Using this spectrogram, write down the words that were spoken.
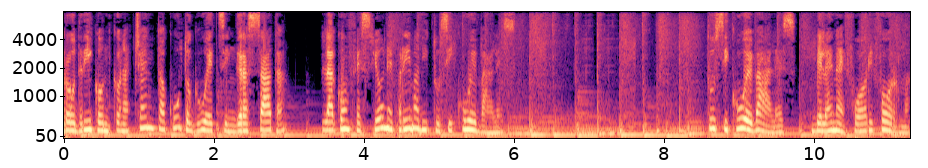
Rodricon con accento acuto Guez ingrassata? La confessione prima di Tusicu e Vales. Tusicu e Vales, Belen è fuori forma,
